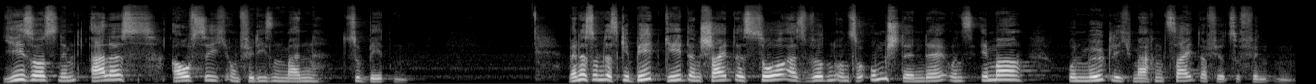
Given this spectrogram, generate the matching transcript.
Jesus nimmt alles auf sich, um für diesen Mann zu beten. Wenn es um das Gebet geht, dann scheint es so, als würden unsere Umstände uns immer unmöglich machen, Zeit dafür zu finden.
